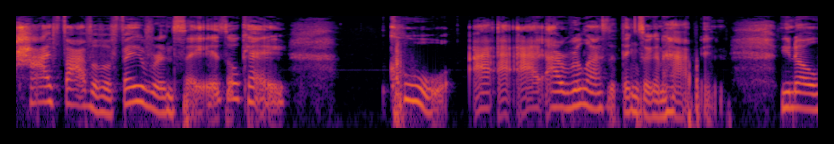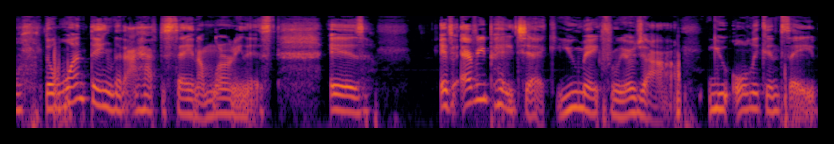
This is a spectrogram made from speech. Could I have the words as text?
high five of a favor and say it's okay cool I, I, I realize that things are going to happen. You know, the one thing that I have to say, and I'm learning this, is if every paycheck you make from your job, you only can save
